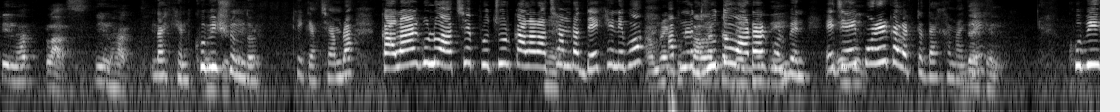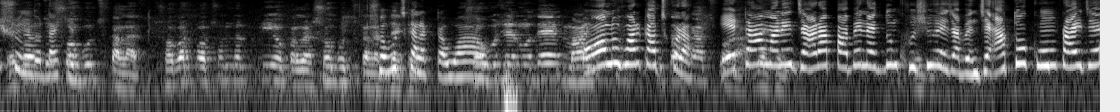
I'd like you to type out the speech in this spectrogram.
তিন হাত প্লাস তিন হাত। দেখেন খুবই সুন্দর। ঠিক আছে আমরা কালারগুলো আছে প্রচুর কালার আছে আমরা দেখে নেব। আপনারা দ্রুত অর্ডার করবেন। এই যে এই এই পরের কালারটা দেখান আগে। দেখেন খুবই সুন্দর দেখেন। সবুজ কালার। সবার পছন্দের প্রিয় কালার সবুজ কালার সবুজ কালারটা, wow! সবুজের মধ্যে অল ওভার কাজ করা। এটা মানে যারা পাবেন একদম খুশি হয়ে যাবেন যে এত কম প্রাইজে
